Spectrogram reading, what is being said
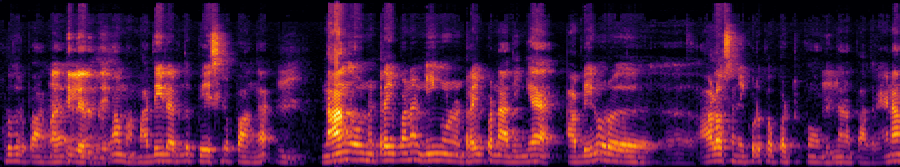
கொடுத்துருப்பாங்க. மத்தியில இருந்து ஆமாம் மத்தியில இருந்து பேசியிருப்பாங்க. நாங்கள் ஒன்று ட்ரை பண்ணால் நீங்கள் ஒன்று ட்ரை பண்ணாதீங்க அப்படின்னு ஒரு ஆலோசனை கொடுக்கப்பட்டிருக்கும் அப்படின்னு தான் நான் பார்க்குறேன். ஏன்னா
